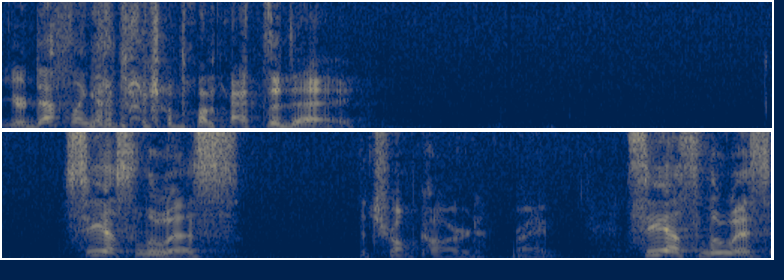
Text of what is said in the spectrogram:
you're definitely going to pick up on that today. C.S. Lewis, the trump card, right? C.S. Lewis,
